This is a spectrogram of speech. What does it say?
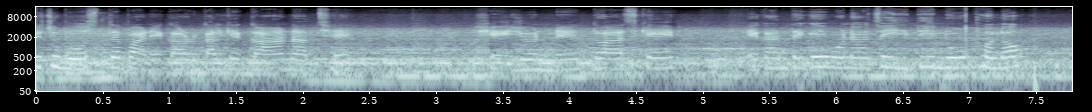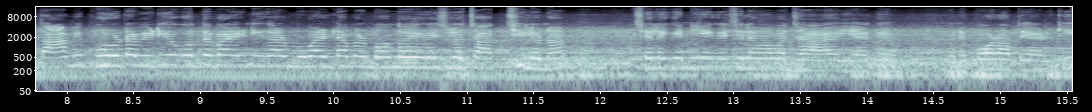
কিছু বসতে পারে, কারণ কালকে গান আছে। সেই জন্যে তো আজকে এখান থেকেই মনে হচ্ছে ইতি নোট হলো। তো আমি পুরোটা ভিডিও করতে পারিনি, কারণ মোবাইলটা আমার বন্ধ হয়ে গেছিল, চার্জ ছিল না। ছেলেকে নিয়ে গেছিলাম আবার যা ইয়াকে মানে পড়াতে আর কি।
